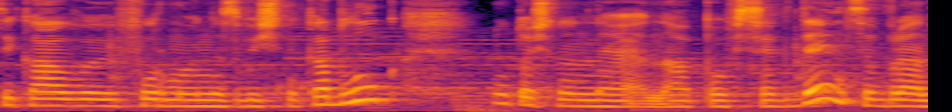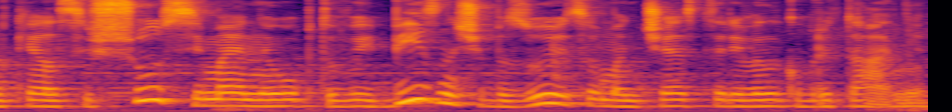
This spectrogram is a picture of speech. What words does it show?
цікавою формою незвичний каблук. Ну, точно не на повсякдень. Це бренд Kelsey Shoes, сімейний оптовий бізнес, що базується в Манчестері, Великобританії.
